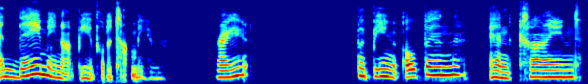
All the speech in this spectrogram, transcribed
And they may not be able to tell me, right? But being open and kind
